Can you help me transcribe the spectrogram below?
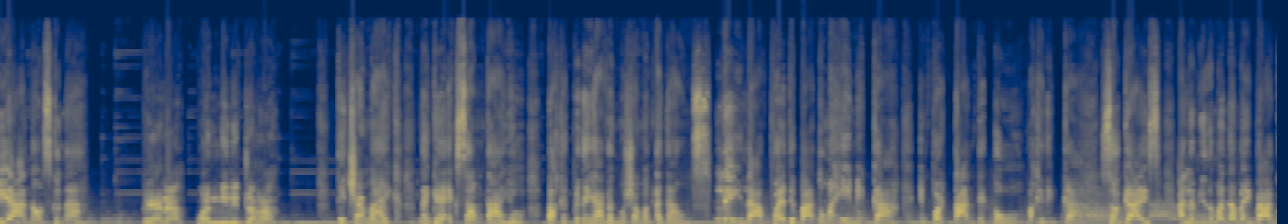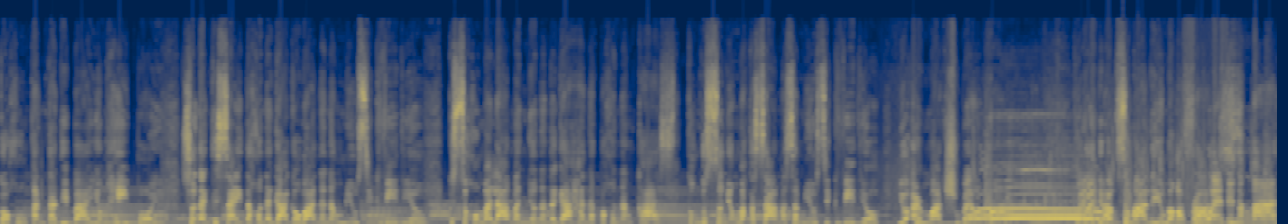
i-announce ko na. Diana, one minute lang ha. Teacher Mike, nag exam tayo. Bakit pinayagan mo siyang mag-announce? Layla, pwede ba tumahimik ka? Importante to. Makinig ka. So guys, alam niyo naman na may bago akong kanta, di ba? Yung Hey Boy. So nag-decide ako na gagawa na ng music video. Gusto ko malaman nyo na naghahanap ako ng cast. Kung gusto nyong makasama sa music video, you are much welcome. Pwede, bang sumali yung mga frogs? Pwede naman,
